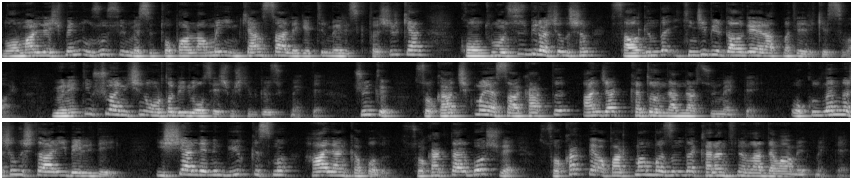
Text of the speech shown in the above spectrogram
normalleşmenin uzun sürmesi toparlanmayı imkansız hale getirme riski taşırken kontrolsüz bir açılışın salgında ikinci bir dalga yaratma tehlikesi var. Yönetim şu an için orta bir yol seçmiş gibi gözükmekte. Çünkü sokağa çıkma yasağı kalktı ancak katı önlemler sürmekte. Okulların açılış tarihi belli değil. İş yerlerinin büyük kısmı halen kapalı. Sokaklar boş ve sokak ve apartman bazında karantinalar devam etmekte.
